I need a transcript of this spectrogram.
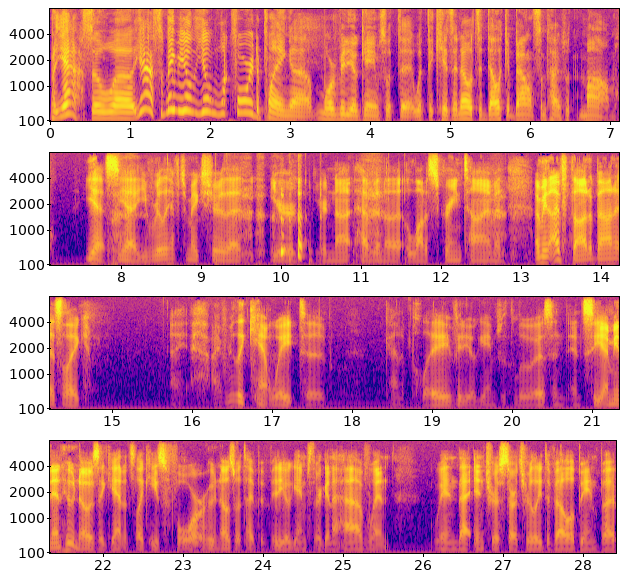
but yeah, so uh, yeah, so maybe you'll you'll look forward to playing uh, more video games with the with the kids. I know it's a delicate balance sometimes with mom. Yes, yeah, you really have to make sure that you're you're not having a, a lot of screen time and I mean, I've thought about it. It's like I I really can't wait to play video games with Lewis and and see. I mean, and who knows again, it's like he's 4. Who knows what type of video games they're going to have when when that interest starts really developing, but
